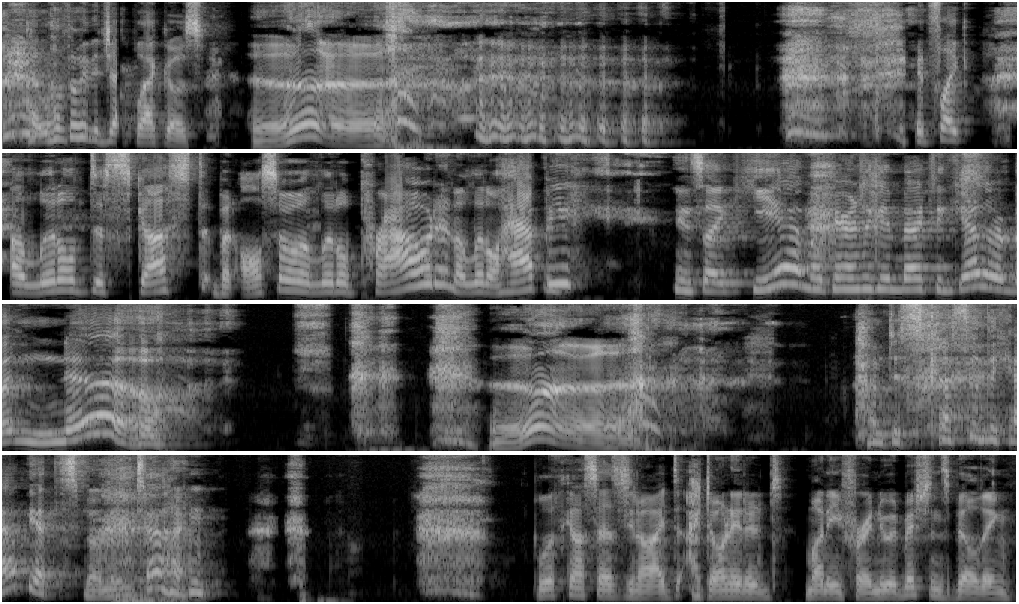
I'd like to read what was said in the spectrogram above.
I love the way that Jack Black goes. It's like a little disgust, but also a little proud and a little happy. it's like, yeah, my parents are getting back together, but no. Ugh. I'm disgustedly happy at this moment in time. Lithgow says, you know, I, I donated money for a new admissions building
